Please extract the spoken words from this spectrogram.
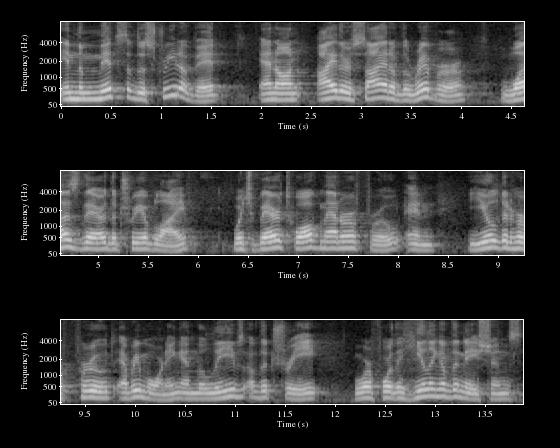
In the midst of the street of it, and on either side of the river, was there the tree of life, which bare twelve manner of fruit, and yielded her fruit every morning, and the leaves of the tree were for the healing of the nations.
